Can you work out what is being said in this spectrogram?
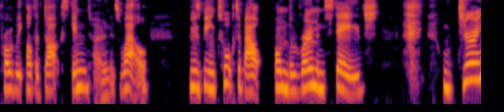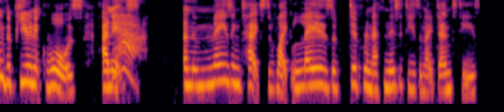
probably of a dark skin tone as well, who's being talked about on the Roman stage during the Punic Wars. And yeah. it's an amazing text of like layers of different ethnicities and identities.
